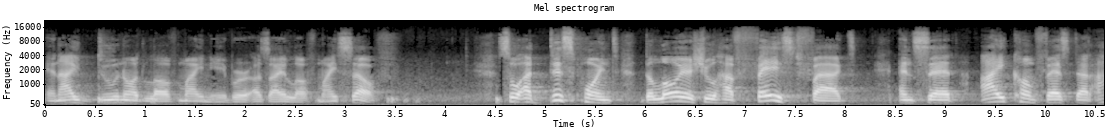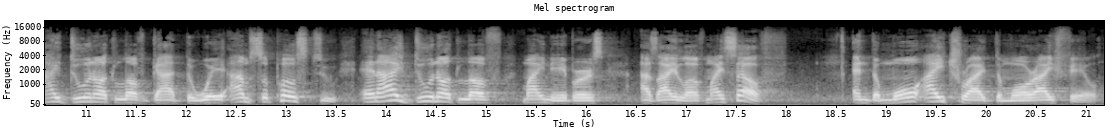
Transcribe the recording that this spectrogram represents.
and I do not love my neighbor as I love myself. So at this point, the lawyer should have faced fact and said, I confess that I do not love God the way I'm supposed to, and I do not love my neighbors as I love myself. And the more I tried, the more I failed.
